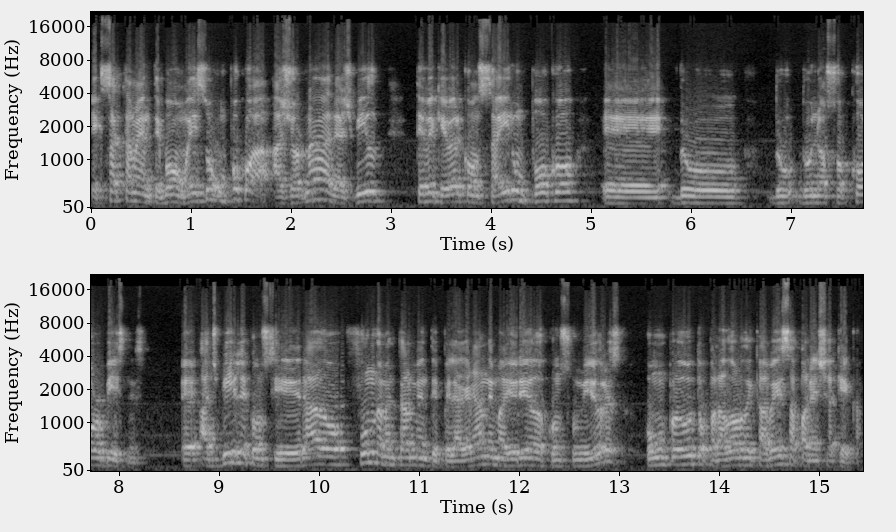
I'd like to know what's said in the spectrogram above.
Exatamente. Bom, isso um pouco a, a jornada de Advil teve que ver com sair um pouco eh, do, core business. Eh, Advil é considerado fundamentalmente pela grande maioria dos consumidores como um produto para dor de cabeça, para enxaqueca.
